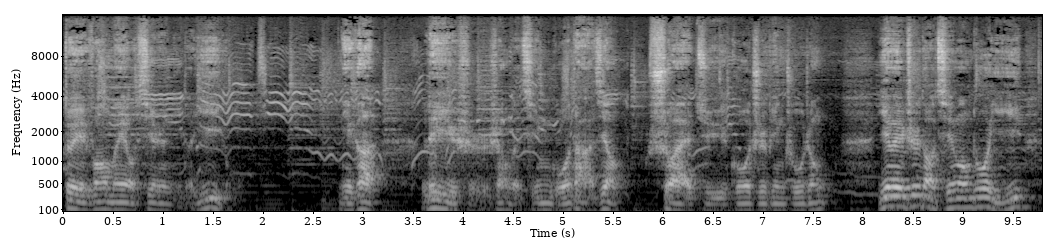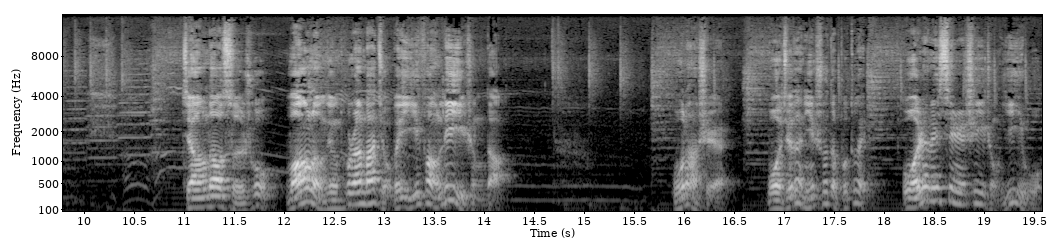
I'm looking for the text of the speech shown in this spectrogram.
对方没有信任你的义务。你看，历史上的秦国大将率举国之兵出征，因为知道秦王多疑。讲到此处，王冷静突然把酒杯一放，厉声道：“吴老师，我觉得您说的不对。我认为信任是一种义务，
